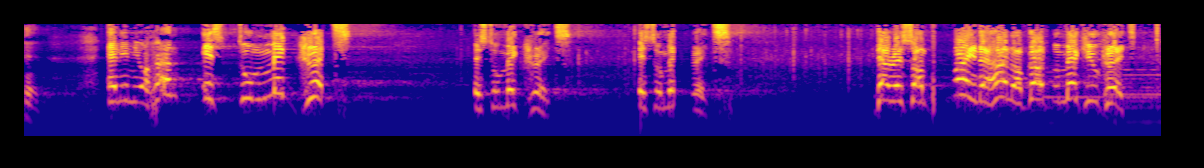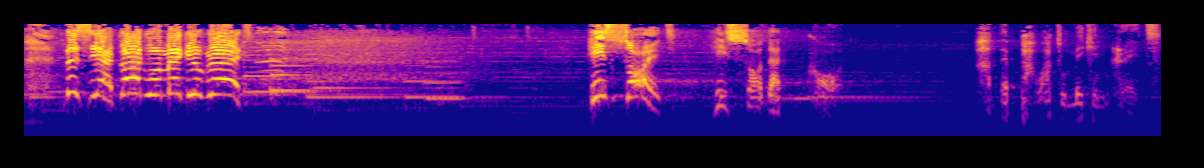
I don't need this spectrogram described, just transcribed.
and in your hand is to make great. Is to make great. Is to make great. There is some power in the hand of God to make you great. This year, God will make you great. He saw it. He saw that had the power to make him great.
